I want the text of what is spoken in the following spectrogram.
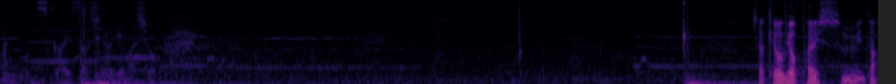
いかにお使い差し上げましょうか자 겨격파 있습니다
